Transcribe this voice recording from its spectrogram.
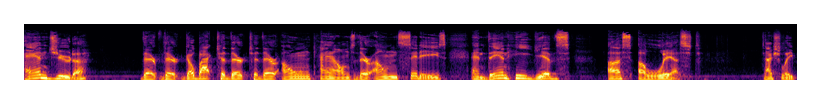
and Judah. Their, their, go back to their, to their own towns, their own cities, and then he gives us a list. It's actually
